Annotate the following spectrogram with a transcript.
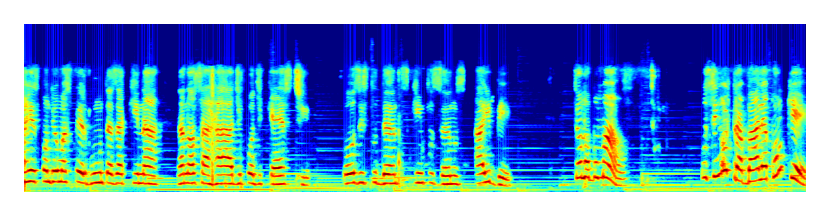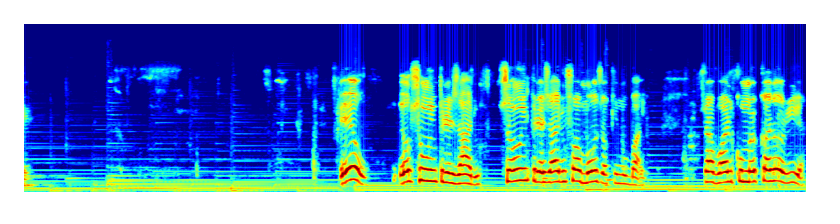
responder umas perguntas aqui na, na nossa rádio podcast, Os Estudantes Quintos Anos A e B. Seu Lobo Mal, o senhor trabalha com o quê? Eu? Eu sou um empresário. Sou um empresário famoso aqui no bairro. Trabalho com mercadoria.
